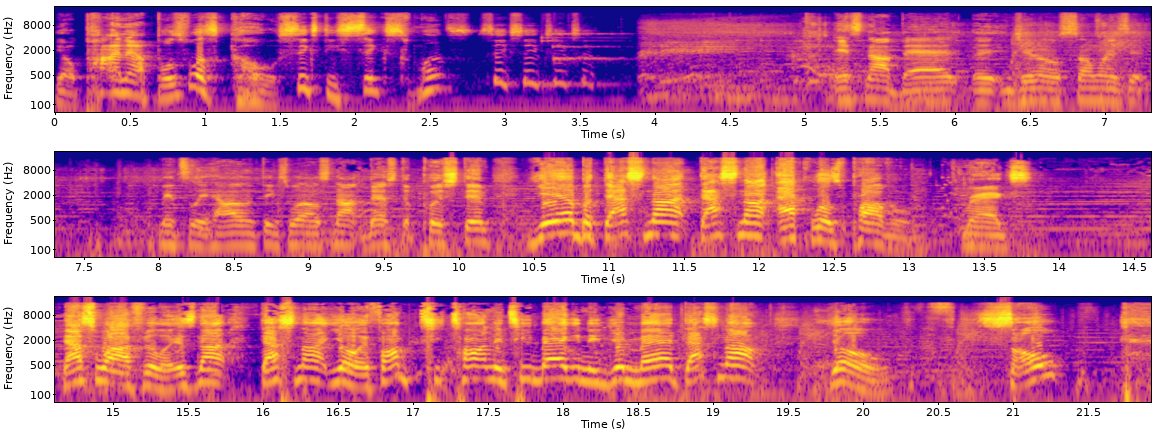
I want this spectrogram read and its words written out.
Yo, pineapples, let's go. 66 months? Six, six, six, six. It's not bad. Uh, in general, someone is mentally howling thinks, well, it's not best to push them. Yeah, but that's not that's not Aklo's problem, Rags. That's why I feel it. It's not. That's not. Yo, if I'm t- taunting and teabagging and you're mad, that's not. Yo, so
